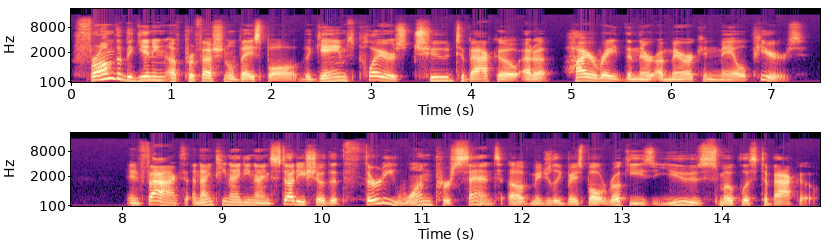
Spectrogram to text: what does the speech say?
From the beginning of professional baseball, the game's players chewed tobacco at a higher rate than their American male peers. In fact, a 1999 study showed that 31% of Major League Baseball rookies use smokeless tobacco.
